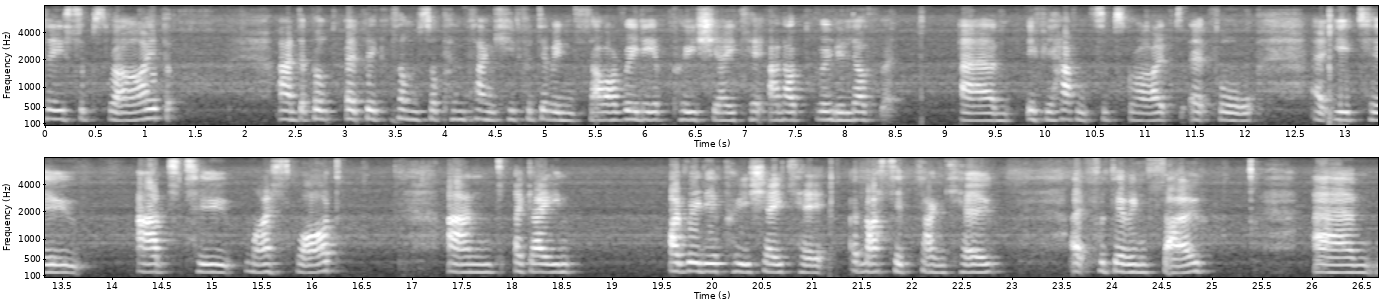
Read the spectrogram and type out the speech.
please subscribe and a, a big thumbs up and thank you for doing so. I really appreciate it and I'd really love it um, if you haven't subscribed uh, for uh, you to add to my squad. And again I really appreciate it. A massive thank you uh, for doing so. Um,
